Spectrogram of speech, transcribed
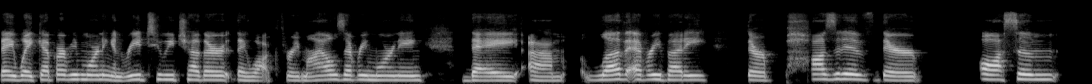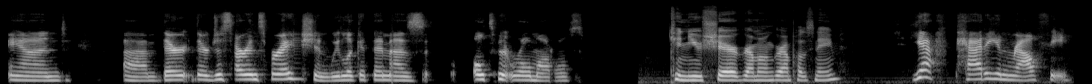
They wake up every morning and read to each other. They walk three miles every morning. They um, love everybody. They're positive. They're awesome, and um, they're they're just our inspiration. We look at them as ultimate role models. Can you share Grandma and Grandpa's name? Yeah, Patty and Ralphie.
